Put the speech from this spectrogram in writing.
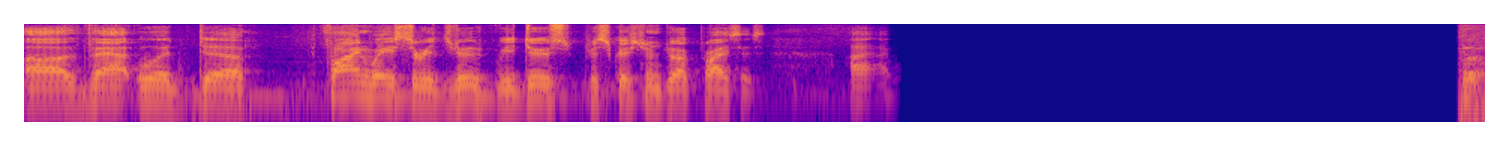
uh, that would uh, find ways to redu reduce prescription drug prices. I, I but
